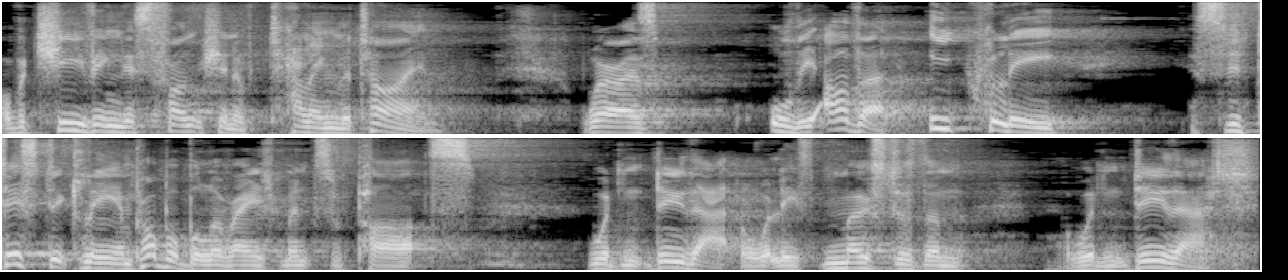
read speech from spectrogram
of achieving this function of telling the time. Whereas all the other equally statistically improbable arrangements of parts wouldn't do that, or at least most of them wouldn't do that.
